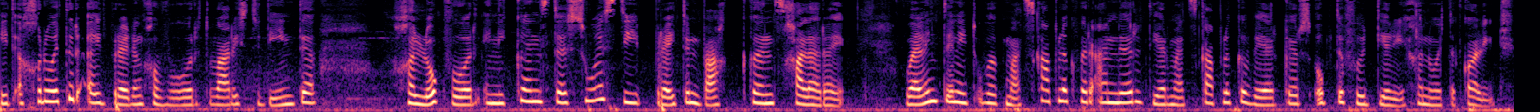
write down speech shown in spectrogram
het 'n groter uitbreiding geword waar die studente gelok word en die kunste soos die Breitenberg Kunsgalery Wellington het ook maatskaplik verander deur maatskaplike werkers op te voed deur die Genote College.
